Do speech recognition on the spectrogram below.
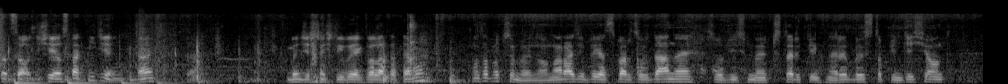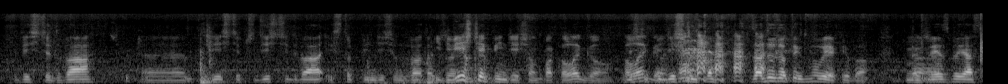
To co, dzisiaj ostatni dzień, tak? Będzie szczęśliwy jak dwa lata temu? No zobaczymy. No, na razie wyjazd bardzo udany. Złowiliśmy cztery piękne ryby, 150, 202, e, 232 i 152. I Także 252 kolego, kolego. 252. Za dużo tych dwójek chyba. Także No. jest wyjazd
